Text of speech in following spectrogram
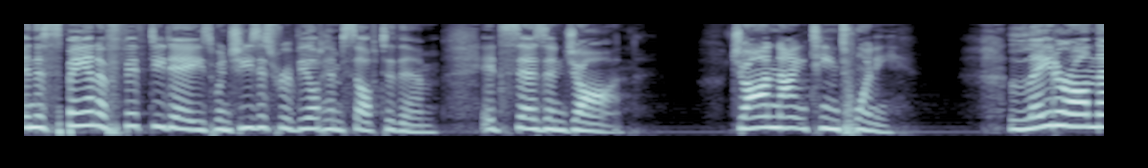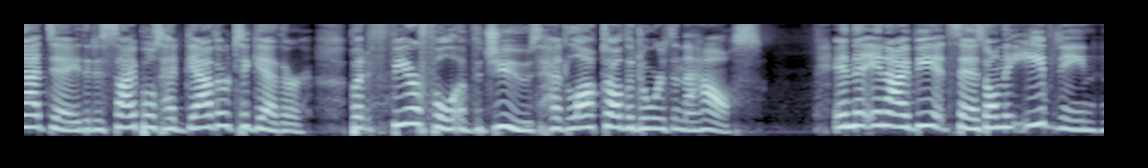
In the span of 50 days, when Jesus revealed himself to them, it says in John, John 19 20, Later on that day, the disciples had gathered together, but fearful of the Jews, had locked all the doors in the house. In the NIV, it says, on the evening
